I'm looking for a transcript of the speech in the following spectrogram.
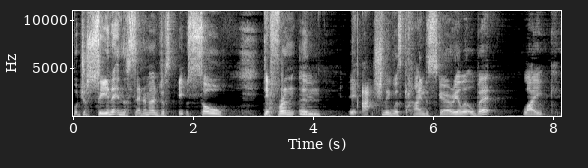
but just seeing it in the cinema, just it was so different, Mm. and it actually was kind of scary a little bit. Like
